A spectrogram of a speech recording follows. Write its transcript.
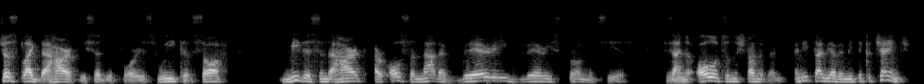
Just like the heart, we said before, is weak and soft. Midas in the heart are also not a very, very strong mitzias. Anytime you have a midah, could change.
